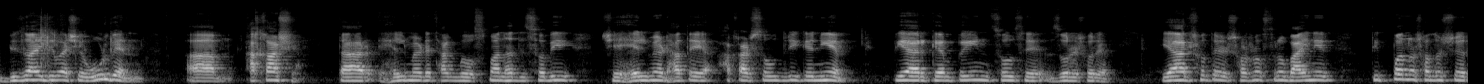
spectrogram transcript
বিজয় দিবসে উড়বেন। আম, আকাশে। তার হেলমেটে থাকবে ওসমান হাদির ছবি। সে হেলমেট হাতে আকাশ চৌধুরীকে নিয়ে পিয়ার ক্যাম্পেইন চলছে জোরে সোরে। এয়ার শোতে সশস্ত্র বাহিনীর তিপ্পান্ন সদস্যের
